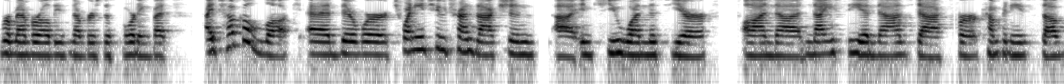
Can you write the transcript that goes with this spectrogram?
remember all these numbers this morning, but I took a look and there were 22 transactions uh, in Q1 this year on uh, NYSE and NASDAQ for companies sub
